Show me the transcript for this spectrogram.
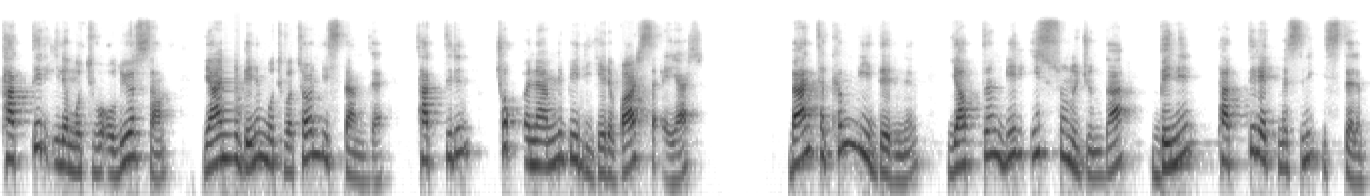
takdir ile motive oluyorsam, yani benim motivatör listemde takdirin çok önemli bir yeri varsa eğer, ben takım liderinin yaptığım bir iş sonucunda beni takdir etmesini isterim.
